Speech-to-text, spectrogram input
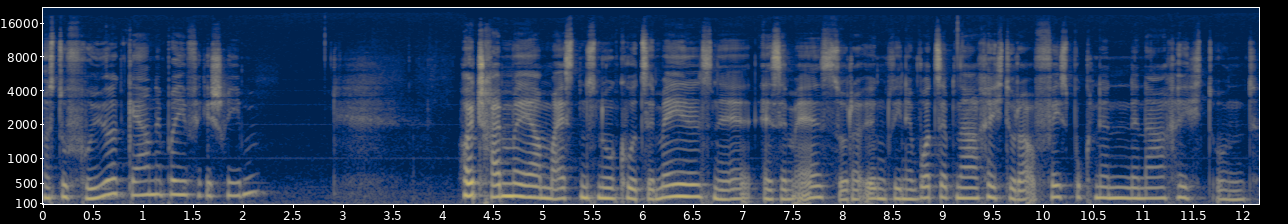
Hast du früher gerne Briefe geschrieben? Heute schreiben wir ja meistens nur kurze Mails, eine SMS oder irgendwie eine WhatsApp-Nachricht oder auf Facebook eine Nachricht. Und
